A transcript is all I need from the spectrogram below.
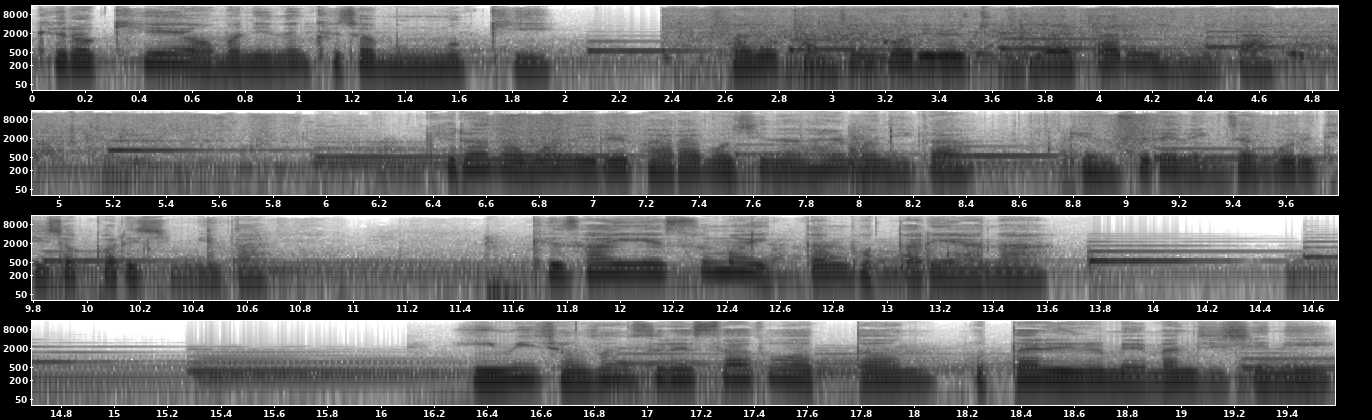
그렇기에 어머니는 그저 묵묵히 저녁 반찬거리를 준비할 따름입니다. 그런 어머니를 바라보시는 할머니가 갠슬의 냉장고를 뒤적거리십니다. 그 사이에 숨어 있던 보따리 하나. 이미 정성스레 싸두었던 보따리를 매만지시니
